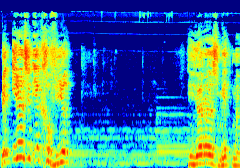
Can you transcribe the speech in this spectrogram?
met eens het ek geweet die Here is met my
